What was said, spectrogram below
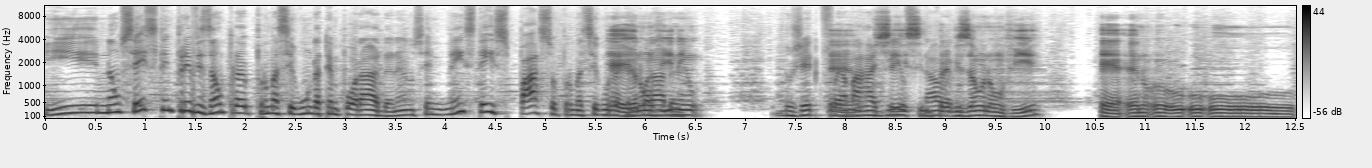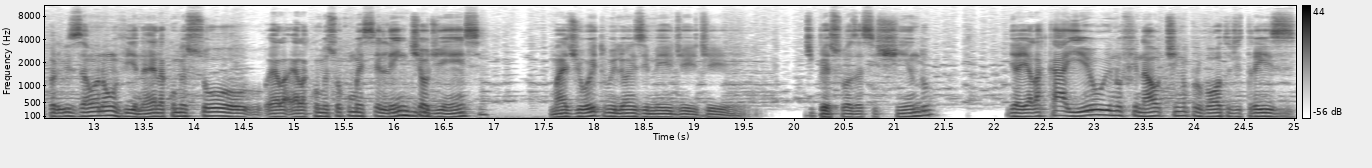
e não sei se tem previsão para uma segunda temporada, né? Não sei nem se tem espaço para uma segunda é, temporada. É, eu não vi nenhum. Do jeito que foi é, amarradinho o final. Previsão ali. eu não vi. É, eu, o, o, o, previsão eu não vi, né? Ela começou, ela, ela começou com uma excelente audiência, mais de 8 milhões e meio de, de, de pessoas assistindo. E aí ela caiu e no final tinha por volta de 3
